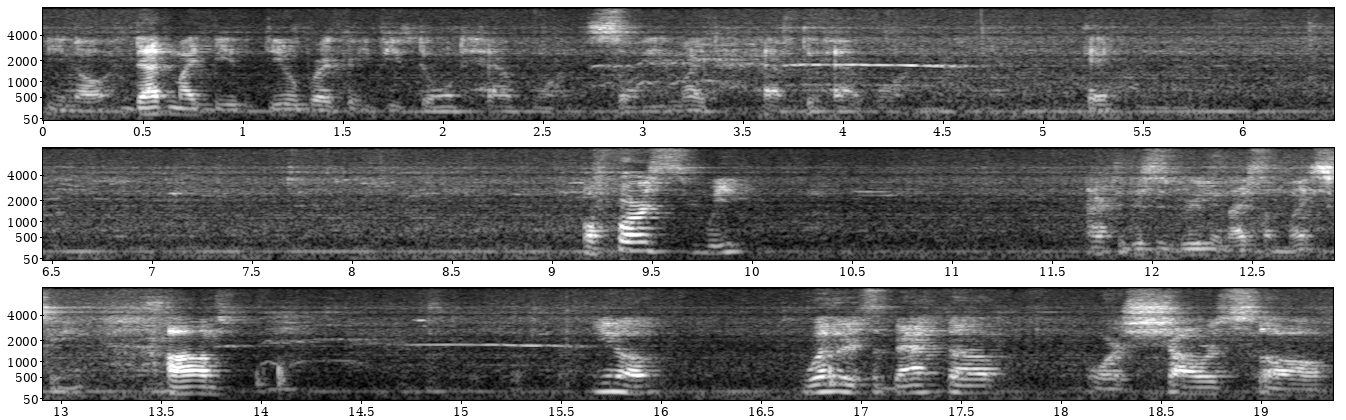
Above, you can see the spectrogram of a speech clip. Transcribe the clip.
You know, that might be the deal breaker if you don't have one. So you might have to have one. Okay. Of course, we, actually this is really nice on my screen. Um, you know, whether it's a bathtub or a shower stall,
